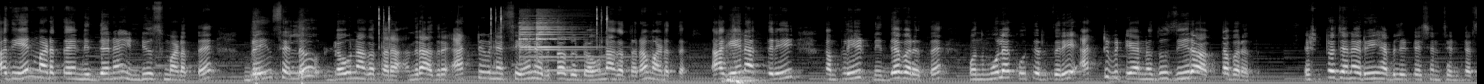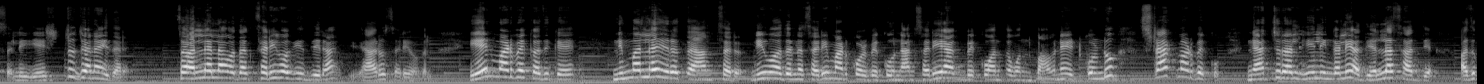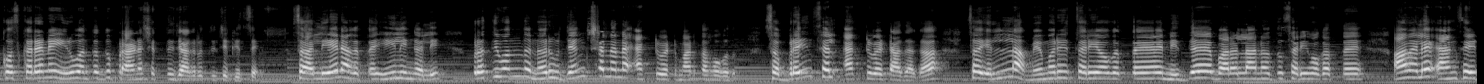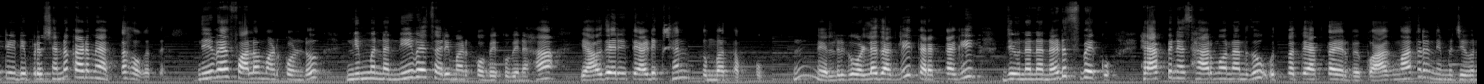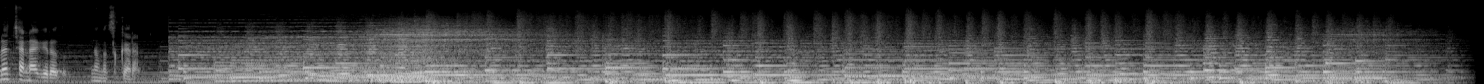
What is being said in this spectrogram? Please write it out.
ಅದು ಏನು ಮಾಡುತ್ತೆ? ನಿದ್ದೆನ ಇಂಡ್ಯೂಸ್ ಮಾಡುತ್ತೆ. ಬ್ರೈನ್ ಸೆಲ್ಲು ಡೌನ್ ಆಗೋ ಥರ, ಅಂದರೆ ಅದರ ಆ್ಯಕ್ಟಿವ್ನೆಸ್ ಏನಿರುತ್ತೋ ಅದು ಡೌನ್ ಆಗೋ ಥರ ಮಾಡುತ್ತೆ. ಆಗ ಏನಾಗ್ತೀರಿ? ಕಂಪ್ಲೀಟ್ ನಿದ್ದೆ ಬರುತ್ತೆ. ಒಂದು ಮೂಲೆ ಕೂತಿರ್ತೀರಿ ಆ್ಯಕ್ಟಿವಿಟಿ ಅನ್ನೋದು ಝೀರೋ ಆಗ್ತಾ ಬರುತ್ತೆ. ಎಷ್ಟೋ ಜನ ರಿಹ್ಯಾಬಿಲಿಟೇಷನ್ ಸೆಂಟರ್ಸಲ್ಲಿ ಎಷ್ಟು ಜನ ಇದ್ದಾರೆ ಸೊ ಅಲ್ಲೆಲ್ಲ ಹೋದಾಗ ಸರಿ ಹೋಗಿದ್ದೀರಾ? ಯಾರೂ ಸರಿ ಹೋಗಲ್ಲ. ಏನು ಮಾಡಬೇಕು ಅದಕ್ಕೆ? ನಿಮ್ಮಲ್ಲೇ ಇರುತ್ತೆ ಆನ್ಸರ್ ನೀವು ಅದನ್ನು ಸರಿ ಮಾಡ್ಕೊಳ್ಬೇಕು, ನಾನು ಸರಿ ಅಂತ ಒಂದು ಭಾವನೆ ಇಟ್ಕೊಂಡು ಸ್ಟಾರ್ಟ್ ಮಾಡಬೇಕು. ನ್ಯಾಚುರಲ್ ಹೀಲಿಂಗಲ್ಲಿ ಅದೆಲ್ಲ ಸಾಧ್ಯ. ಅದಕ್ಕೋಸ್ಕರನೇ ಇರುವಂಥದ್ದು ಪ್ರಾಣಶಕ್ತಿ ಜಾಗೃತಿ ಚಿಕಿತ್ಸೆ. ಸೊ ಅಲ್ಲಿ ಏನಾಗುತ್ತೆ? ಹೀಲಿಂಗಲ್ಲಿ ಪ್ರತಿಯೊಂದು ನರ್ವ್ ಜಂಕ್ಷನನ್ನು ಆಕ್ಟಿವೇಟ್ ಮಾಡ್ತಾ ಹೋಗೋದು. ಸೊ ಬ್ರೈನ್ ಸೆಲ್ ಆಕ್ಟಿವೇಟ್ ಆದಾಗ ಸೊ ಎಲ್ಲ ಮೆಮೊರಿ ಸರಿ ಹೋಗುತ್ತೆ, ನಿದ್ದೆ ಬರಲ್ಲ ಅನ್ನೋದು ಸರಿ ಹೋಗುತ್ತೆ, ಆಮೇಲೆ ಆಂಗ್ಸೈಟಿ ಡಿಪ್ರೆಷನ್ನು ಕಡಿಮೆ ಆಗ್ತಾ ಹೋಗುತ್ತೆ. ನೀವೇ ಫಾಲೋ ಮಾಡಿಕೊಂಡು ನಿಮ್ಮನ್ನು ನೀವೇ ಸರಿ ಮಾಡ್ಕೋಬೇಕು ವಿನಃ ಯಾವುದೇ ರೀತಿ ಅಡಿಕ್ಷನ್ ತುಂಬ ತಪ್ಪು. ಎಲ್ರಿಗೂ ಒಳ್ಳೇದಾಗಲಿ, ಕರೆಕ್ಟಾಗಿ ಜೀವನನ ನಡೆಸಬೇಕು. ಹ್ಯಾಪಿನೆಸ್ ಹಾರ್ಮೋನ್ ಅನ್ನೋದು ಉತ್ಪತ್ತಿ ಆಗ್ತಾ ಇರಬೇಕು. ಆಗ ಮಾತ್ರ ನಿಮ್ಮ ಜೀವನ ಚೆನ್ನಾಗಿರೋದು. ನಮಸ್ಕಾರ.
